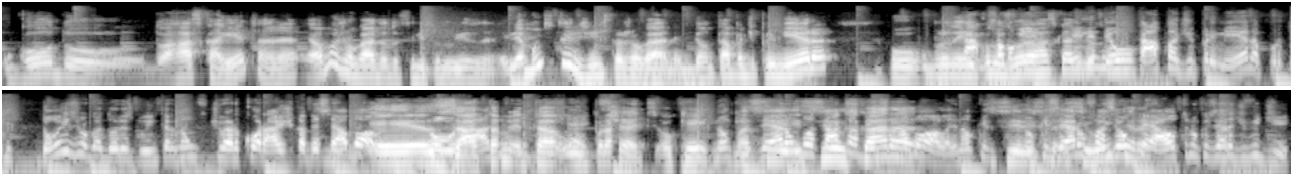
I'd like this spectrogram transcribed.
o gol do, do Arrascaeta, né? É uma jogada do Felipe Luiz, né? Ele é muito inteligente pra jogar, né? Ele deu um tapa de primeira, o, o Bruno Tá, Henrique mas um cruzou e o. Arrascaeta ele o deu um tapa de primeira porque dois jogadores do Inter não tiveram coragem de cabecear a bola. Exatamente, tá, o Prachetes, ok? Não mas quiseram se, botar se a cabeça cara... na bola. E não, quis- se não eles- quiseram se o fazer o Inter- pé alto, não quiseram dividir.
